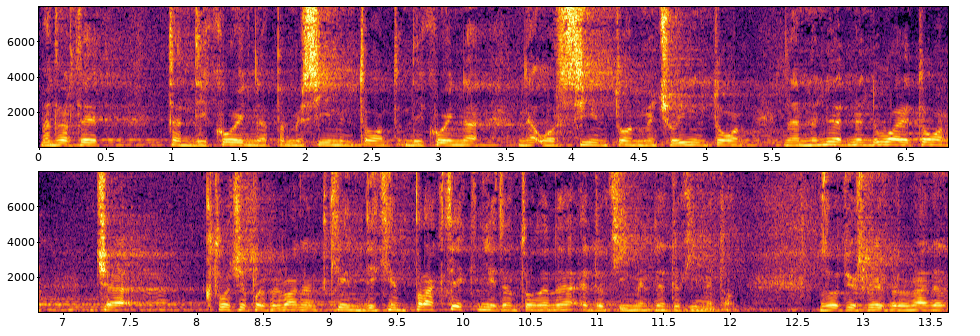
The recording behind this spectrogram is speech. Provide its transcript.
me të vërtetë të ndikojnë në përmirësimin tonë, të ndikojnë në, në urtësinë tonë, mençurinë tonë, në mënyrën e të menduarit tonë, që këto që po i përmendim të kenë ndikim praktik në jetën tonë dhe në edukimin, në edukimin tonë. Zoti ju shpërbleftë për vëmendjen,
